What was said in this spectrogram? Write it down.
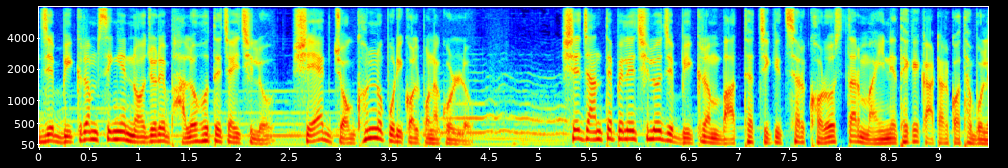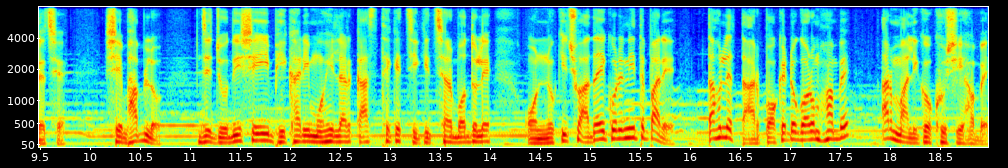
যে বিক্রম সিংয়ের নজরে ভালো হতে চাইছিল, সে এক জঘন্য পরিকল্পনা করল। সে জানতে পেরেছিল যে বিক্রম বাচ্চার চিকিৎসার খরচ তার মাইনে থেকে কাটার কথা বলেছে। সে ভাবল যে যদি সেই ভিখারি মহিলার কাছ থেকে চিকিৎসার বদলে অন্য কিছু আদায় করে নিতে পারে, তাহলে তার পকেটও গরম হবে আর মালিকও খুশি হবে।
